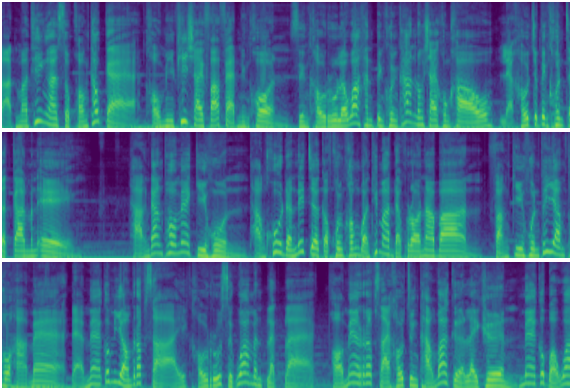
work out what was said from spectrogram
ตัดมาที่งานศพของเท่าแก่ เขามีพี่ชายฟ้าแฝดหนึ่งคน ซึ่งเขารู้แล้วว่าฮันเป็นคนฆ่าน้องชายของเขา และเขาจะเป็นคนจัดการมันเอง ทางด้านพ่อแม่กีฮุนทางคู่ดันได้เจอกับคนของบ่อนที่มาดักรอหน้าบ้านฝั่งกีฮุนพยายามโทรหาแม่ แต่แม่ก็ไม่ยอมรับสาย เขารู้สึกว่ามันแปลกๆ พอแม่รับสายเขาจึงถามว่าเกิดอะไรขึ้น แม่ก็บอกว่า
